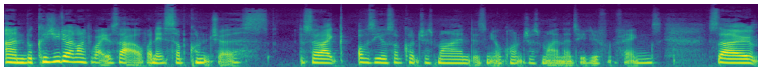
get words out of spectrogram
And because you don't like about yourself and it's subconscious, so like obviously your subconscious mind isn't your conscious mind, they're two different things. So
